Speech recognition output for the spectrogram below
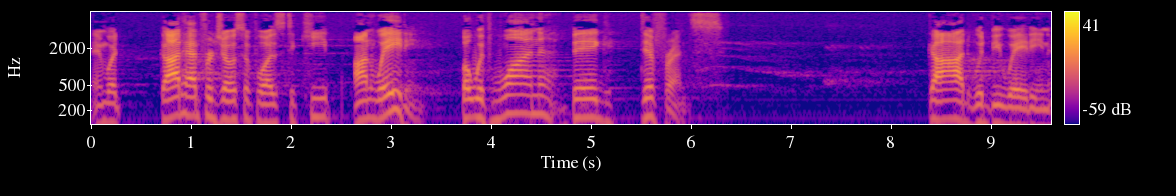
And what God had for Joseph was to keep on waiting but with one big difference God would be waiting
